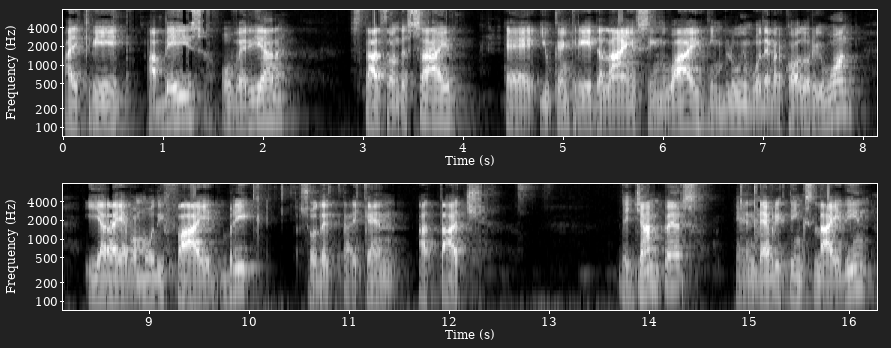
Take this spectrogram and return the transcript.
I create a base over here, starts on the side. Uh, you can create the lines in white, in blue, in whatever color you want. Here I have a modified brick so that I can attach the jumpers and everything slide in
